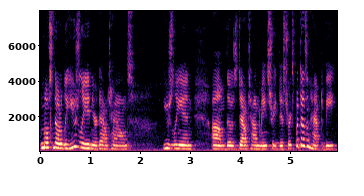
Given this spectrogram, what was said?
most notably, usually in your downtowns, usually in um, those downtown Main Street districts, but doesn't have to be.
